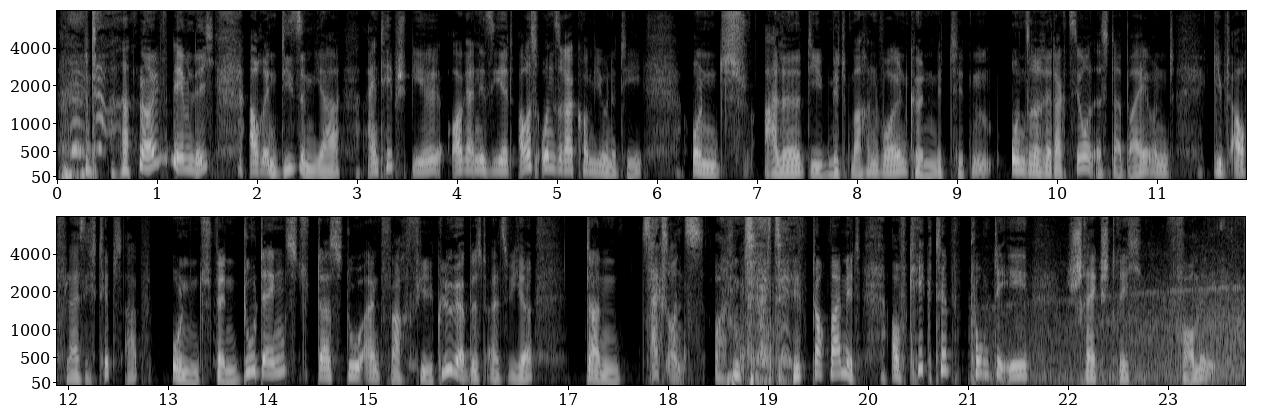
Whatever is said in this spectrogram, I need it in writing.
da läuft nämlich auch in diesem Jahr ein Tippspiel organisiert aus unserer Community und alle, die mitmachen wollen, können mittippen. Unsere Redaktion ist dabei und gibt auch fleißig Tipps ab. Und wenn du denkst, dass du einfach viel klüger bist als wir, dann zeig's uns und hilf doch mal mit auf kicktipp.de Schrägstrich Formel E.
